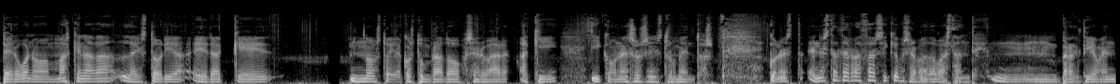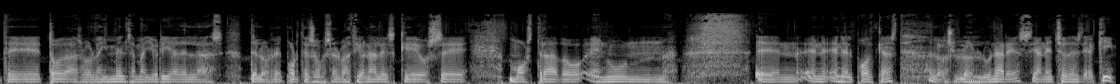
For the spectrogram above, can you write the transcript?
Pero bueno, más que nada la historia era que no estoy acostumbrado a observar aquí y con esos instrumentos. Con en esta terraza sí que he observado bastante. Mm, prácticamente todas o la inmensa mayoría de las de los reportes observacionales que os he mostrado en un en, en, el podcast, los, los lunares, se han hecho desde aquí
